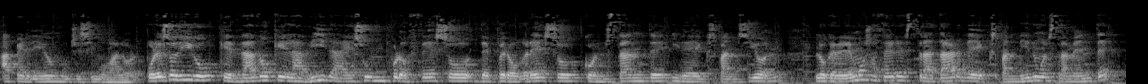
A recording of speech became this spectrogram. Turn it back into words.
ha perdido muchísimo valor. Por eso digo que dado que la vida es un proceso de progreso constante y de expansión, lo que debemos hacer es tratar de expandir nuestra mente,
